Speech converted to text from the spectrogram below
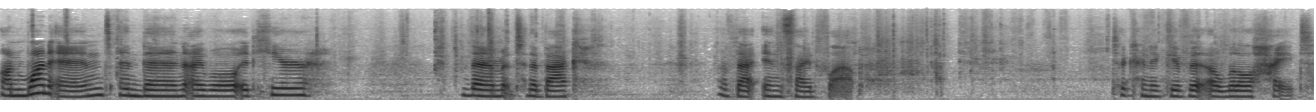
on one end and then I will adhere them to the back of that inside flap to kind of give it a little height.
